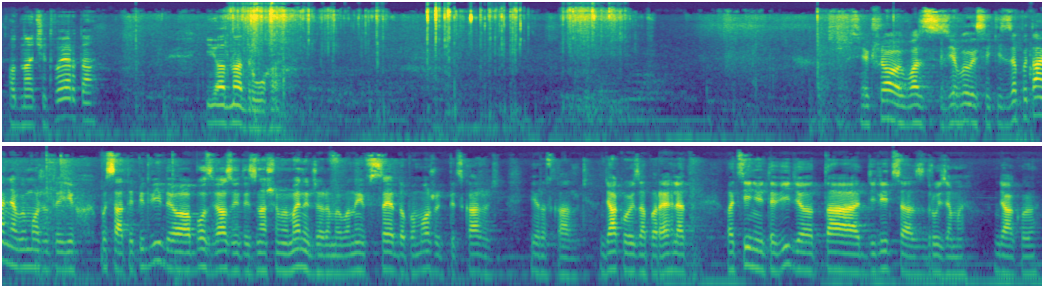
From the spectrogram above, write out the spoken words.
одна четверта і одна друга. Якщо у вас з'явилися якісь запитання, ви можете їх писати під відео або зв'язуйтесь з нашими менеджерами, вони все допоможуть, підскажуть і розкажуть. Дякую за перегляд. Оцінюйте відео та діліться з друзями. Дякую.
